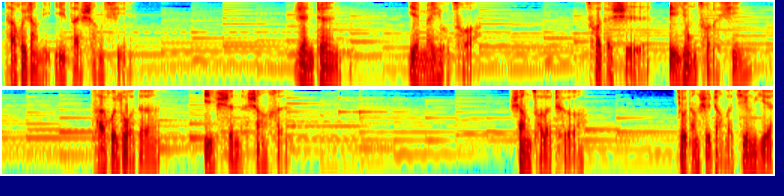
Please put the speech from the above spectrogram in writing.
才会让你一再伤心。认真也没有错，错的是你用错了心。才会落得一身的伤痕。上错了车，就当是长了经验，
